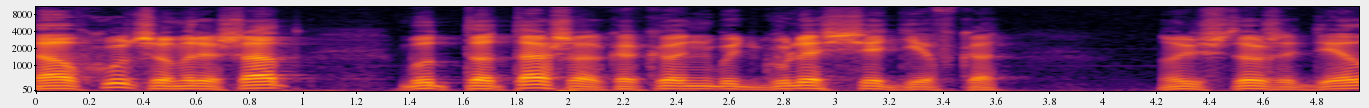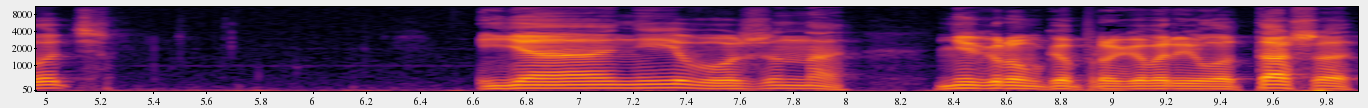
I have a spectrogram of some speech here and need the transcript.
А в худшем решат, будто Таша какая-нибудь гулящая девка. Ну и что же делать? «Я не его жена», — негромко проговорила Таша,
